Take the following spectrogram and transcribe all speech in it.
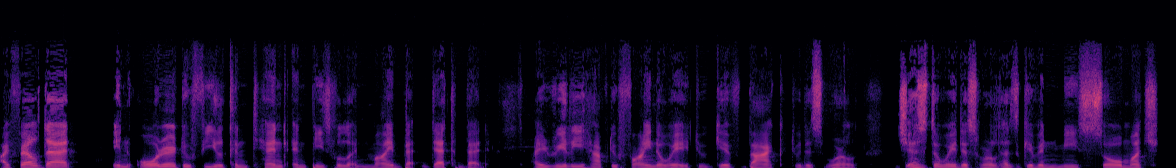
I felt that in order to feel content and peaceful in my be- deathbed i really have to find a way to give back to this world just the way this world has given me so much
